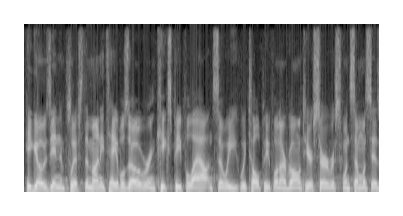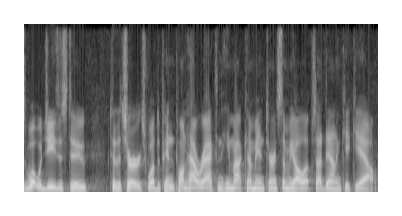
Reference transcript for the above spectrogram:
he goes in and flips the money tables over and kicks people out. And so we, we told people in our volunteer service when someone says, What would Jesus do to the church? Well, depending upon how we're acting, he might come in and turn some of y'all upside down and kick you out.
